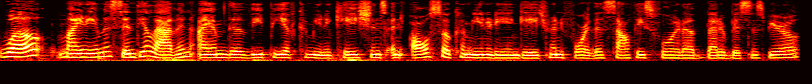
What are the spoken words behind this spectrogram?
Well, my name is Cinthya Lavin. I am the VP of Communications and also Community Engagement for the Southeast Florida Better Business Bureau.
